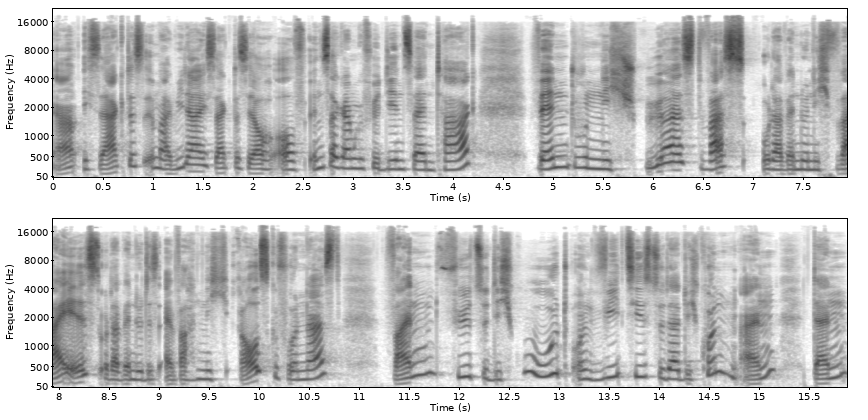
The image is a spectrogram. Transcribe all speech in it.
Ja, ich sage das immer wieder, ich sage das ja auch auf Instagram gefühlt jeden zweiten Tag. Wenn du nicht spürst, was oder wenn du nicht weißt oder wenn du das einfach nicht rausgefunden hast, wann fühlst du dich gut und wie ziehst du dadurch Kunden an, dann,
